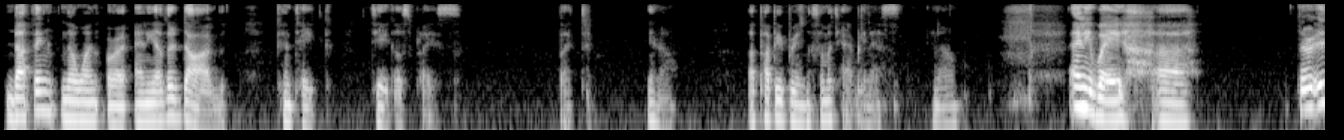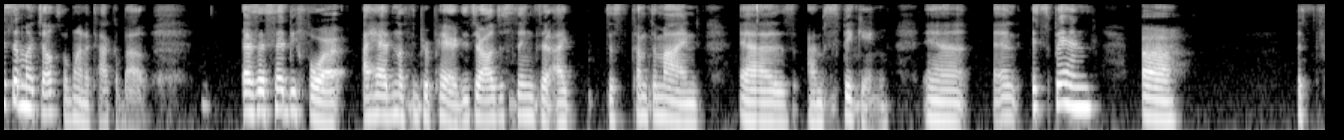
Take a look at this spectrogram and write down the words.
nothing, no one, or any other dog can take Diego's place. But, you know, a puppy brings so much happiness, you know. Anyway, uh, there isn't much else I want to talk about. As I said before, I had nothing prepared. These are all just things that I just come to mind as I'm speaking. And and it's been uh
